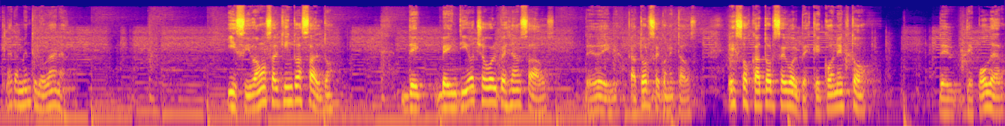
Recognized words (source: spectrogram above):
Claramente lo gana. Y si vamos al quinto asalto, de 28 golpes lanzados de David, 14 conectados, esos 14 golpes que conectó de, poder,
